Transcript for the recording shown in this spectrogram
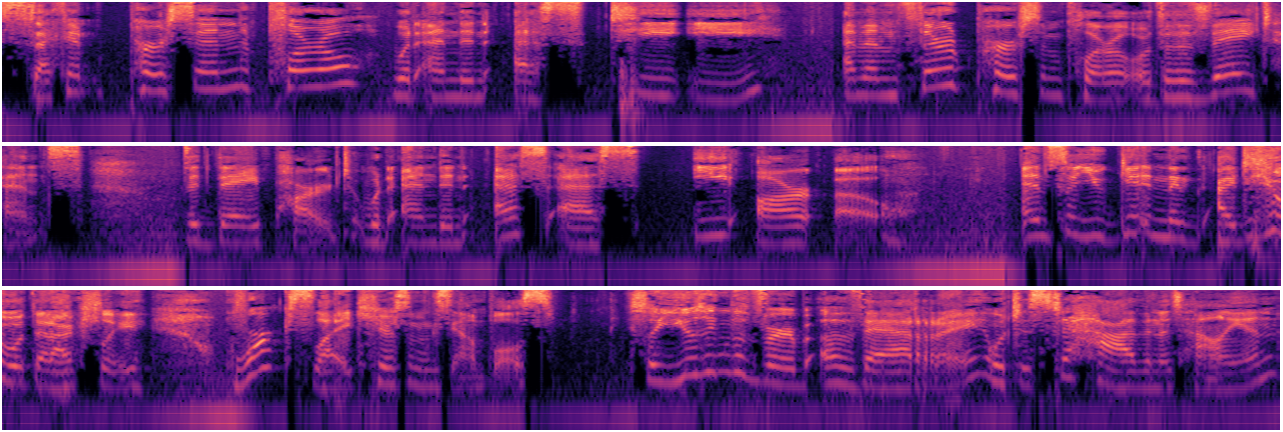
Second person plural would end in STE. And then third person plural, or the they tense, the they part, would end in SSERO. And so you get an idea what that actually works like. Here's some examples. So using the verb avere, which is to have in Italian,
